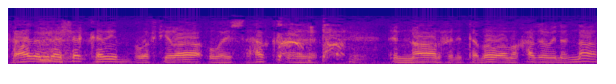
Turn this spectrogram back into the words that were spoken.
فهذا بلا شك كذب وافتراء ويستحق النار فلتبوأ مقعده من النار.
